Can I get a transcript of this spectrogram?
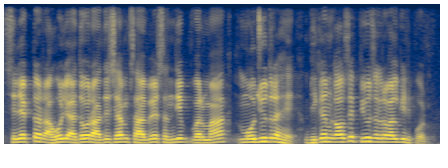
सिलेक्टर राहुल यादव राधेश्याम सावेर संदीप वर्मा मौजूद रहे। भिगन गाँव से पीयूष अग्रवाल की रिपोर्ट।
